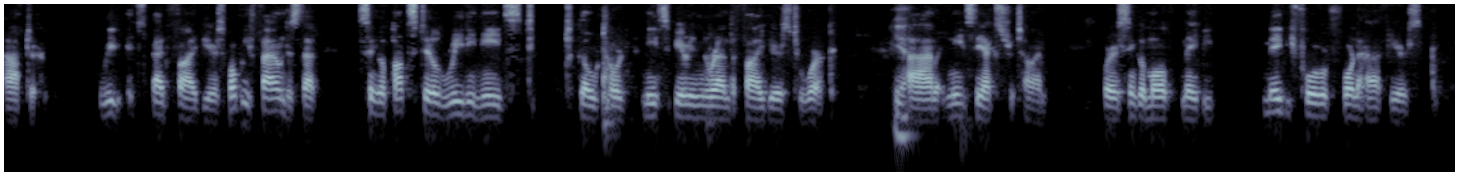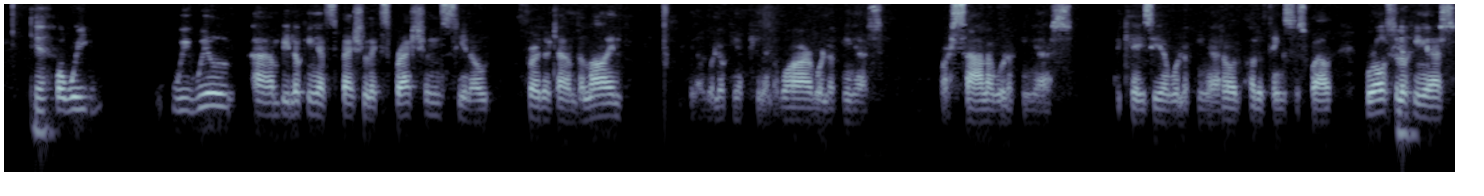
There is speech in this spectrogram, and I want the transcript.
yeah. after. We, it's about five years. What we found is that single pot still really needs to, to go toward needs to be in around the five years to work. Yeah. Um, it needs the extra time. Whereas single malt maybe maybe four four and a half years. Yeah. But we we will um, be looking at special expressions, you know, further down the line. You know, we're looking at Pinot Noir, we're looking at Marsala, we're looking at Acacia, we're looking at other things as well. We're also yeah. looking at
